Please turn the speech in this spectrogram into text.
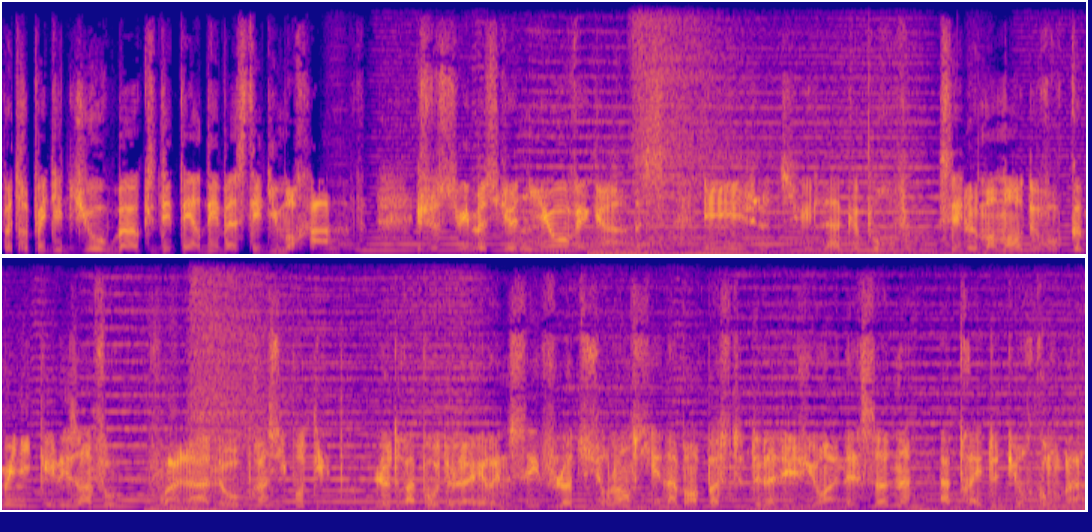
Votre petite jukebox des terres dévastées du Mojave. Je suis Monsieur New Vegas et je ne suis là que pour vous. C'est le moment de vous communiquer les infos. Voilà nos principaux titres. Le drapeau de la RNC flotte sur l'ancien avant-poste de la Légion à Nelson après de durs combats.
